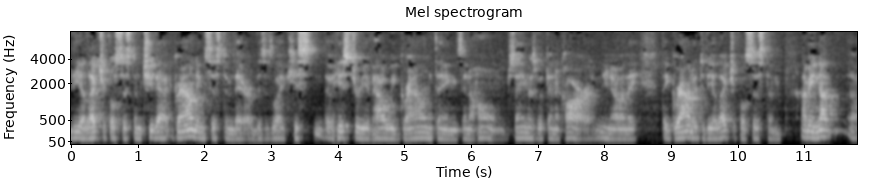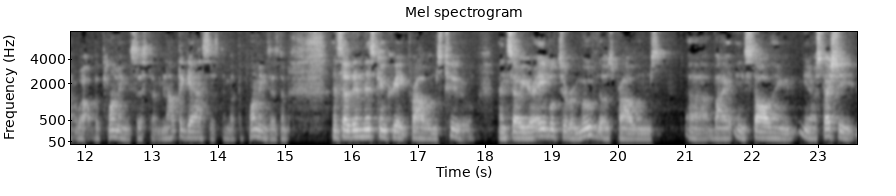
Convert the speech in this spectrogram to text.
the electrical system to that grounding system there. This is like his, the history of how we ground things in a home, same as within a car, you know, and they, they ground it to the electrical system. I mean, not, uh, well, the plumbing system, not the gas system, but the plumbing system. And so then this can create problems too. And so you're able to remove those problems uh, by installing, you know, especially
